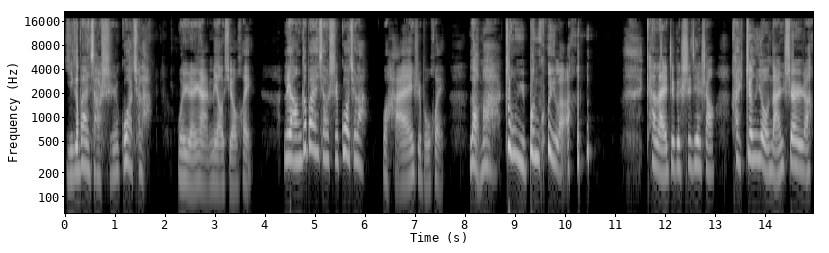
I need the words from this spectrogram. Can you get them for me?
一个半小时过去了，我仍然没有学会。两个半小时过去了，我还是不会。老妈终于崩溃了。看来这个世界上还真有难事儿啊！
